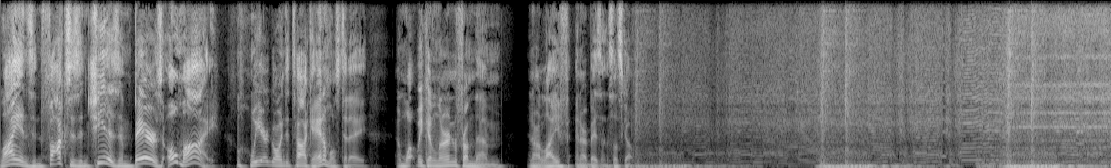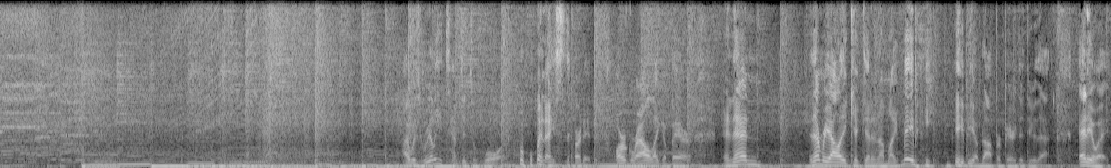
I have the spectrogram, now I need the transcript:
lions and foxes and cheetahs and bears. Oh my. We are going to talk animals today and what we can learn from them in our life and our business. Let's go. I was really tempted to roar when I started or growl like a bear. And then and then reality kicked in and I'm like, maybe, maybe I'm not prepared to do that. Anyway,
